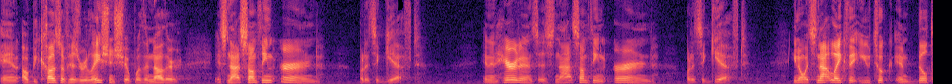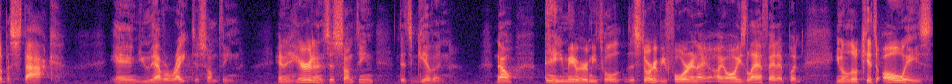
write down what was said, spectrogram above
and of because of his relationship with another. It's not something earned, but it's a gift. An inheritance is not something earned, but it's a gift. You know, it's not like that you took and built up a stock and you have a right to something. An inheritance is something that's given. Now, you may have heard me tell the story before, and I, I always laugh at it, but you know, little kids always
